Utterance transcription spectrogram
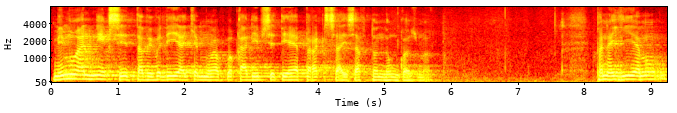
Μη μου ανοίξεις τα βιβλία και μου αποκαλύψεις τι έπραξα εις αυτόν τον κόσμο. Παναγία μου,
